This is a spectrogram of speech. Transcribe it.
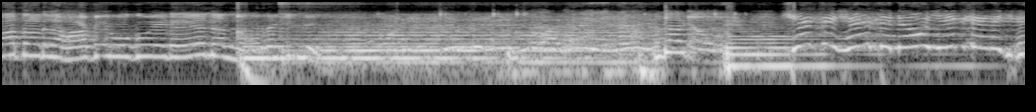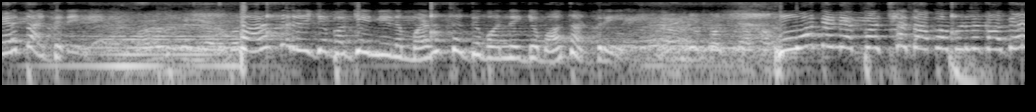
ಮಾತಾಡಿದ ಹಾಗೆ ಹೋಗುವೇಡೆ ನನ್ನ ಹೊರಗಿದೆ ಹೇಳ್ತಾ ಇದ್ದೇನೆ. ಪರಸರಿಗೆ ಬಗ್ಗೆ ನಿನ್ನ ಮನಸ್ಸದ್ದು ಒಂದಿಗೆ ಮಾತಾಡ್ತೀರಿ. ಮೊದಲನೇ ಪಶ್ಚಾತ್ತಾಪ ಬಿಡಬೇಕಾದ್ರೆ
